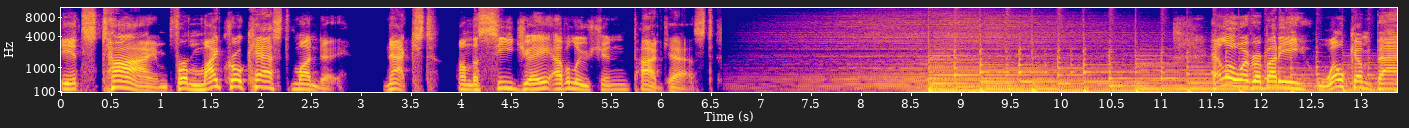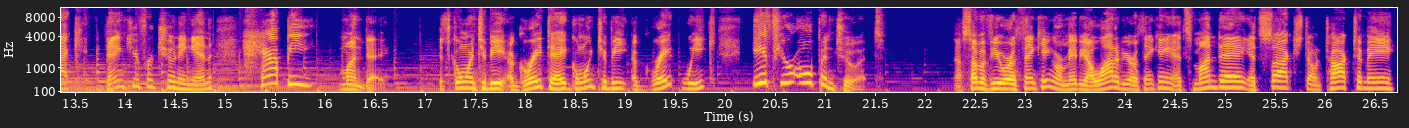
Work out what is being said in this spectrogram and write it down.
It's time for Microcast Monday. Next on the CJ Evolution podcast. Hello, everybody. Welcome back. Thank you for tuning in. Happy Monday. It's going to be a great day, going to be a great week if you're open to it. Now, some of you are thinking, or maybe a lot of you are thinking, it's Monday, it sucks, don't talk to me,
